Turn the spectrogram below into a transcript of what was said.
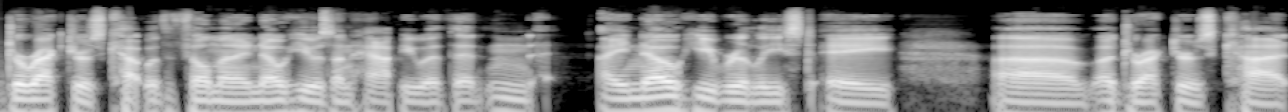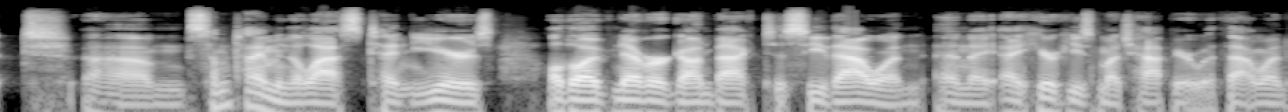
director's cut with the film, and I know he was unhappy with it, and I know he released a uh, a director's cut um, sometime in the last 10 years, although I've never gone back to see that one. And I, I hear he's much happier with that one.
